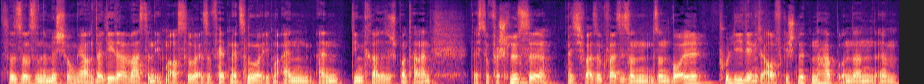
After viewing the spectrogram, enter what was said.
so, so, so eine Mischung, ja. Und bei Leder war es dann eben auch so, also fällt mir jetzt nur eben ein, ein Ding gerade so spontan an, dass ich so Verschlüsse, also ich war so quasi so ein, so ein Wollpulli, den ich aufgeschnitten habe und dann ähm,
